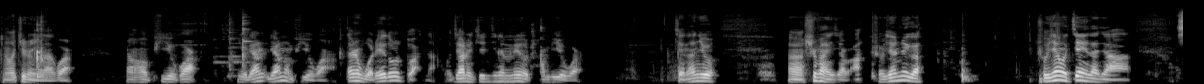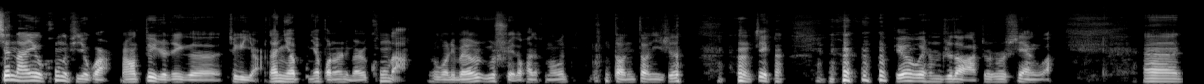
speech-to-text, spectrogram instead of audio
然后这种易拉罐，然后啤酒罐。有两两种啤酒罐，但是我这些都是短的，我家里今今天没有长啤酒罐，简单就啊示范一下吧啊。首先这个，首先我建议大家啊，先拿一个空的啤酒罐，然后对着这个这个眼儿，但你要你要保证里边是空的啊。如果里边有有水的话，就可能会 倒倒你一身。这个 别问为什么知道啊，这时候试验过。嗯，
